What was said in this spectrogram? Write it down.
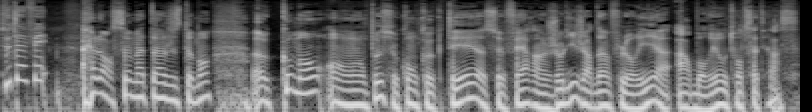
Tout à fait. Alors ce matin justement, euh, comment on peut se concocter, se faire un joli jardin fleuri arboré autour de sa terrasse?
